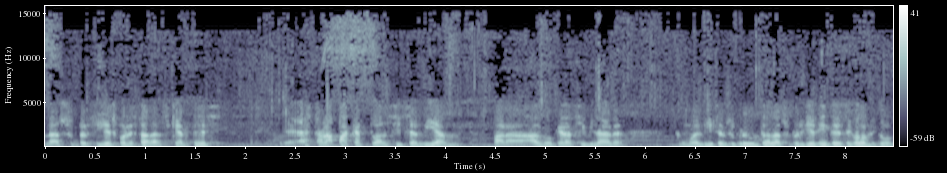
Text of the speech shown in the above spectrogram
las superficies forestadas, que antes, eh, hasta la PAC actual, sí servían para algo que era similar, como él dice en su pregunta, a las superficies de interés ecológico.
